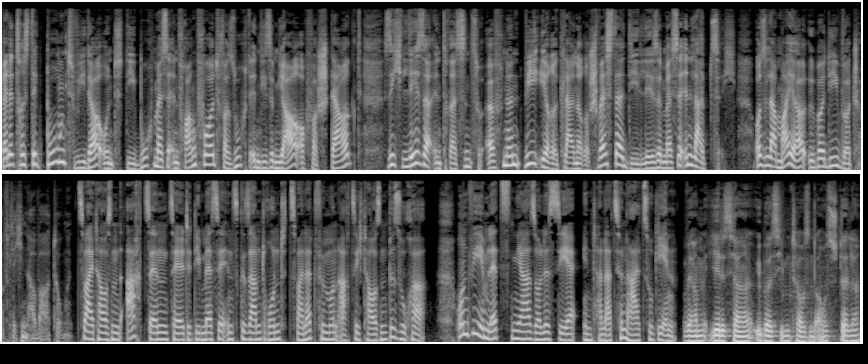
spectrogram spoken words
Belletristik boomt wieder und die Buchmesse in Frankfurt versucht in diesem Jahr auch verstärkt, sich Leserinteressen zu öffnen, wie ihre kleinere Schwester, die Lesemesse in Leipzig. Ursula Mayer über die wirtschaftlichen Erwartungen. 2018 zählte die Messe insgesamt rund 285.000 Besucher. Und wie im letzten Jahr soll es sehr international zugehen. Wir haben jedes Jahr über 7000 Aussteller.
